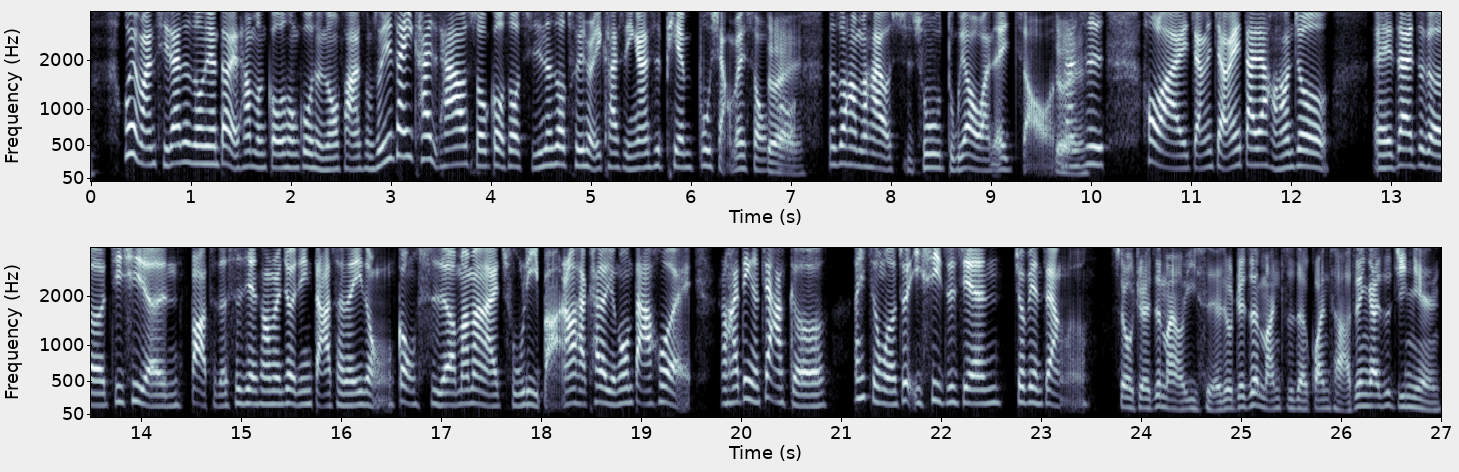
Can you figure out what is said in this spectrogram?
我也蛮期待这中间到底他们沟通过程中发生什么事。因为在一开始他要收购的时候，其实那时候 Twitter 一开始应该是偏不想被收购，那时候他们还有使出毒药丸的一招。但是后来讲一讲，哎，大家好像就哎在这个机器人 Bot 的事件上面就已经达成了一种共识，要慢慢来处理吧。然后还开了员工大会，然后还定了价格，哎，怎么就一夕之间就变这样了？所以我觉得这蛮有意思的，我觉得这蛮值得观察。这应该是今年，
